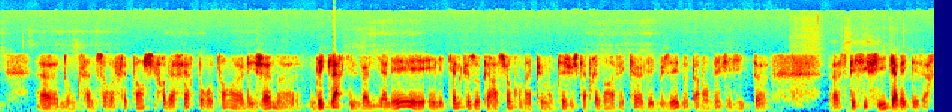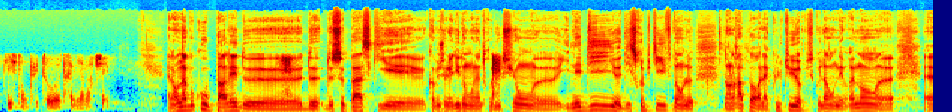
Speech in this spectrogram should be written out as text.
Euh, donc ça ne se reflète pas en chiffre d'affaires. Pour autant, euh, les jeunes euh, déclarent qu'ils veulent y aller et, et les quelques opérations qu'on a pu monter jusqu'à présent avec euh, les musées, notamment des visites spécifiques avec des artistes, ont plutôt très bien marché. Alors on a beaucoup parlé de, de, ce pass qui est, comme je l'ai dit dans mon introduction, euh, inédit, euh, disruptif dans le, dans le rapport à la culture, puisque là on est vraiment euh,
